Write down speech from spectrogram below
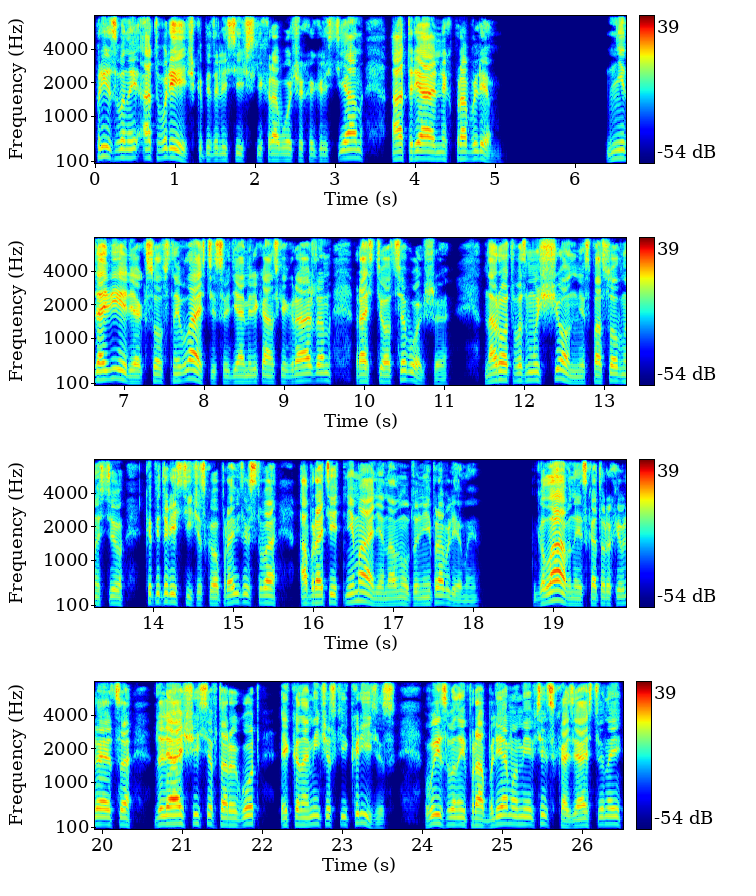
призванной отвлечь капиталистических рабочих и крестьян от реальных проблем. Недоверие к собственной власти среди американских граждан растет все больше. Народ возмущен неспособностью капиталистического правительства обратить внимание на внутренние проблемы главной из которых является длящийся второй год экономический кризис, вызванный проблемами в сельскохозяйственной,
